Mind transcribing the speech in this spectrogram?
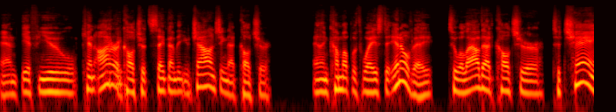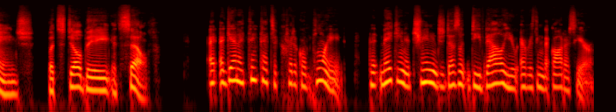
And if you can honor a culture at the same time that you're challenging that culture and then come up with ways to innovate to allow that culture to change, but still be itself. Again, I think that's a critical point that making a change doesn't devalue everything that got us here.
